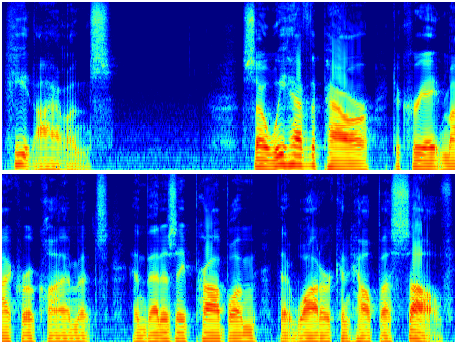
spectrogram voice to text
heat islands. So we have the power to create microclimates and that is a problem that water can help us solve.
